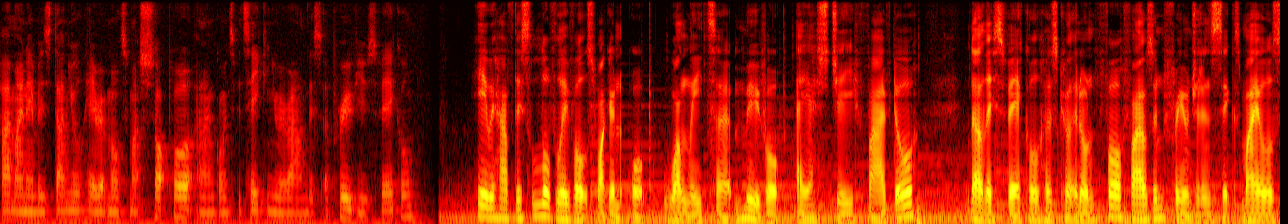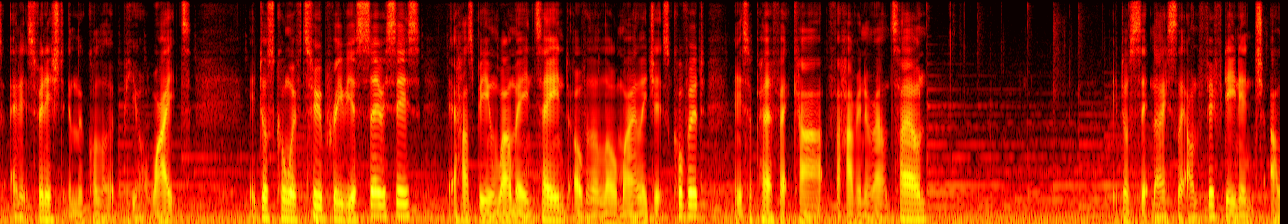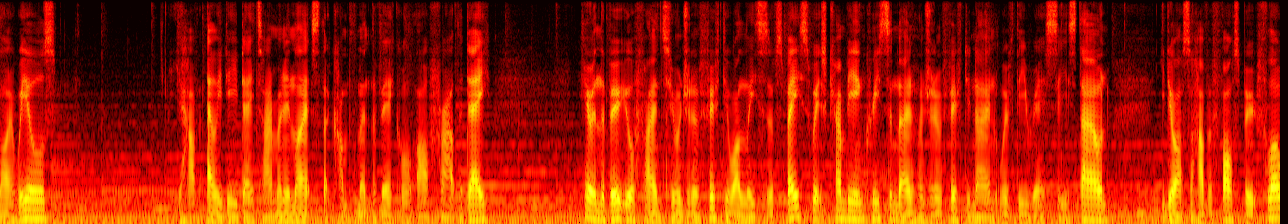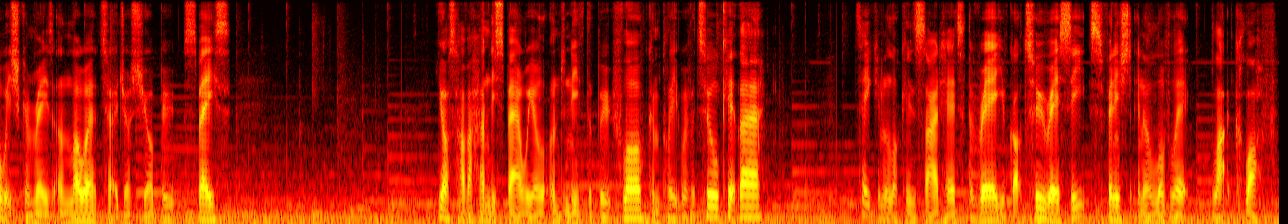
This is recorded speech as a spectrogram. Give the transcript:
Hi, my name is Daniel here at Motormatch Stockport and I'm going to be taking you around this approved used vehicle. Here we have this lovely Volkswagen Up 1 litre move up ASG 5 door. Now this vehicle has currently done 4,306 miles and it's finished in the colour pure white. It does come with two previous services, it has been well maintained over the low mileage it's covered it's a perfect car for having around town. Does sit nicely on 15 inch alloy wheels you have LED daytime running lights that complement the vehicle all throughout the day. Here in the boot you'll find 251 litres of space which can be increased to 959 with the rear seats down. You do also have a false boot floor which you can raise and lower to adjust your boot space. You also have a handy spare wheel underneath the boot floor complete with a toolkit there. Taking a look inside here to the rear you've got two rear seats finished in a lovely black cloth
